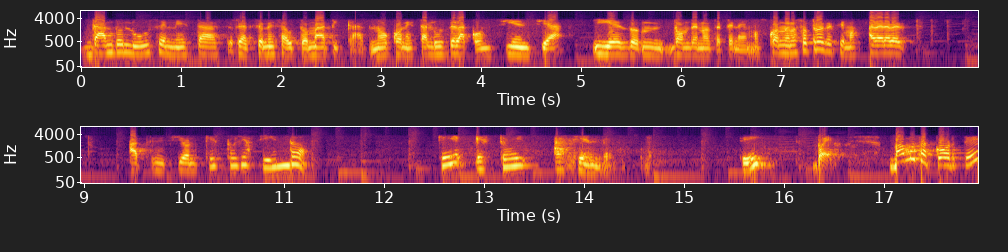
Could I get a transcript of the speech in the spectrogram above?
dando luz en estas reacciones automáticas, ¿no? Con esta luz de la conciencia y es donde, donde nos detenemos. Cuando nosotros decimos, a ver, a ver, atención, ¿qué estoy haciendo? ¿Qué estoy haciendo? ¿Sí? Bueno, vamos a corte,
